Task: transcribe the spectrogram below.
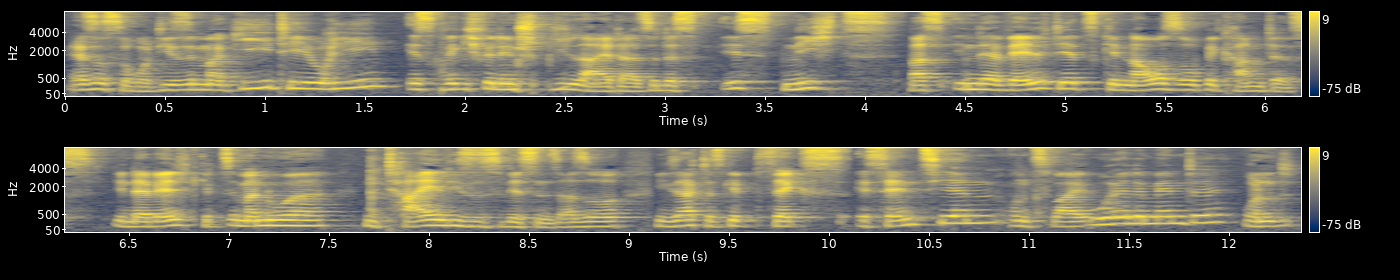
Es ist so, diese Magietheorie ist wirklich für den Spielleiter. Also das ist nichts, was in der Welt jetzt genauso bekannt ist. In der Welt gibt es immer nur einen Teil dieses Wissens. Also wie gesagt, es gibt sechs Essenzien und zwei Urelemente und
